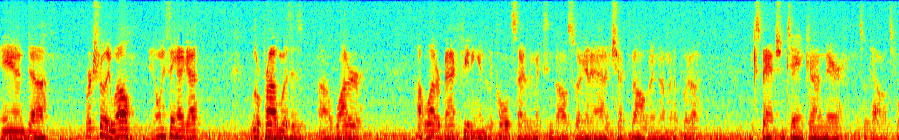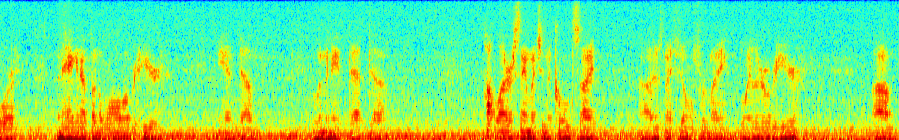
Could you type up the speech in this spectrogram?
and uh, works really well the only thing I got a little problem with is uh, water hot water backfeeding into the cold side of the mixing valve so I got to add a check valve and I'm going to put a expansion tank on there. That's what that one's for. And hang it up on the wall over here and um, eliminate that uh, hot water sandwich in the cold side. Uh, there's my fill for my boiler over here. Um,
